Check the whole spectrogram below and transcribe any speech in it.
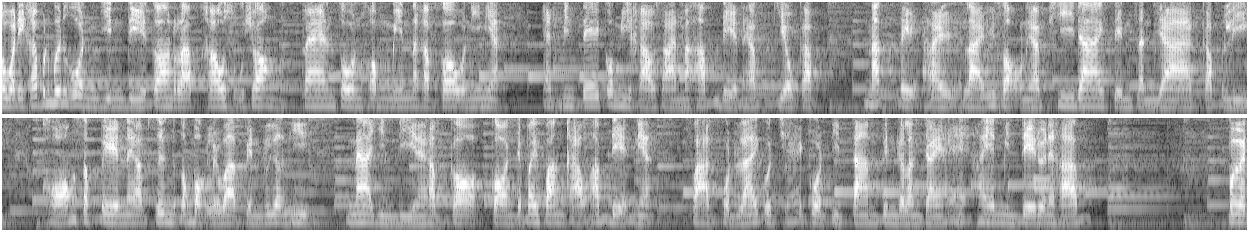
สวัสดีครับเพื่อนๆทุกคนยินดีต้อนรับเข้าสู่ช่องแฟนโซนคอมเมนต์นะครับก็วันนี้เนี่ยแอดมินเต้ก็มีข่าวสารมาอัปเดตนะครับเกี่ยวกับนักเตะไทยรายที่2นะครับที่ได้เซ็นสัญญากับลีกของสเปนนะครับซึ่งต้องบอกเลยว่าเป็นเรื่องที่น่ายินดีนะครับก็ก่อนจะไปฟังข่าวอัปเดตเนี่ยฝากกดไลค์กดแชร์กดติดตามเป็นกำลังใจให้ให้แอดมินเต้ด้วยนะครับเปิด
